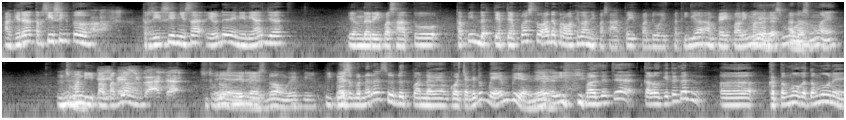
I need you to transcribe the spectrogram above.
akhirnya tersisih tuh tersisih nyisa ya udah ini ini aja yang dari IPA 1 tapi tiap-tiap kelas tuh ada perwakilan IPA 1, IPA 2, IPA 3 sampai IPA 5 Iya, ada semua. Ada semua ya. Cuman di IPA Ya, 4 IPS doang. juga ada. Cucuk Iya, doang sendiri. IPS doang baby. IPS. Nah sebenarnya sudut pandang yang kocak itu BMP ya. Iya. Maksudnya kalau kita kan eh, ketemu ketemu nih,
